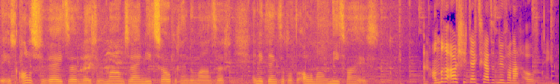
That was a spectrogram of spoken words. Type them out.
Er is alles verweten, megalomaan zijn, niet sober en doelmatig. En ik denk dat dat allemaal niet waar is. Een andere architect gaat het nu van haar overnemen.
